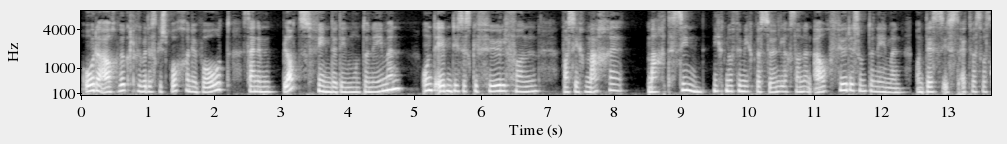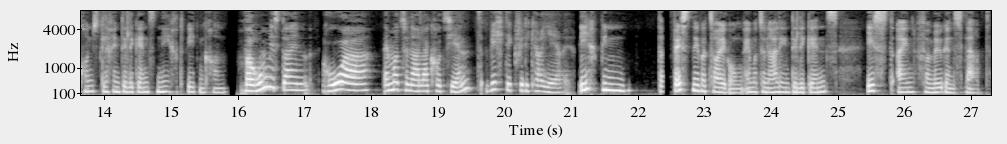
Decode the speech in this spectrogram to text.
oder auch wirklich über das gesprochene Wort seinen Platz findet im Unternehmen und eben dieses Gefühl von, was ich mache, macht Sinn, nicht nur für mich persönlich, sondern auch für das Unternehmen. Und das ist etwas, was künstliche Intelligenz nicht bieten kann. Warum ist ein hoher emotionaler Quotient wichtig für die Karriere? Ich bin der festen Überzeugung, emotionale Intelligenz ist ein Vermögenswert.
